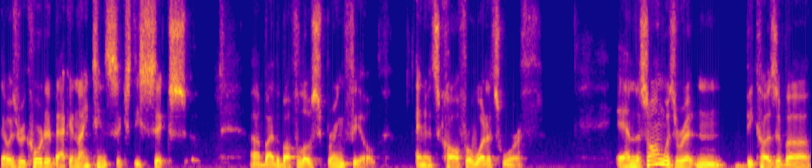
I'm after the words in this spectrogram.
that was recorded back in 1966 uh, by the Buffalo Springfield, and it's called For What It's Worth. And the song was written because of a,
